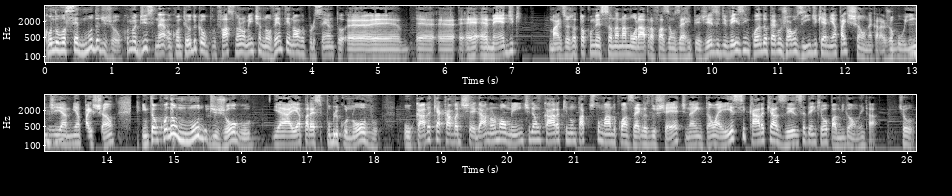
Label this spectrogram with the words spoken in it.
quando você muda de jogo. Como eu disse, né? O conteúdo que eu faço normalmente é 99% é, é, é, é, Magic, mas eu já tô começando a namorar para fazer uns RPGs e de vez em quando eu pego jogos indie, que é a minha paixão, né, cara? Jogo indie uhum. é a minha paixão. Então, quando eu mudo de jogo e aí aparece público novo, o cara que acaba de chegar, normalmente, ele é um cara que não tá acostumado com as regras do chat, né? Então é esse cara que às vezes você tem que, opa, amigão, vem cá. Deixa eu.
